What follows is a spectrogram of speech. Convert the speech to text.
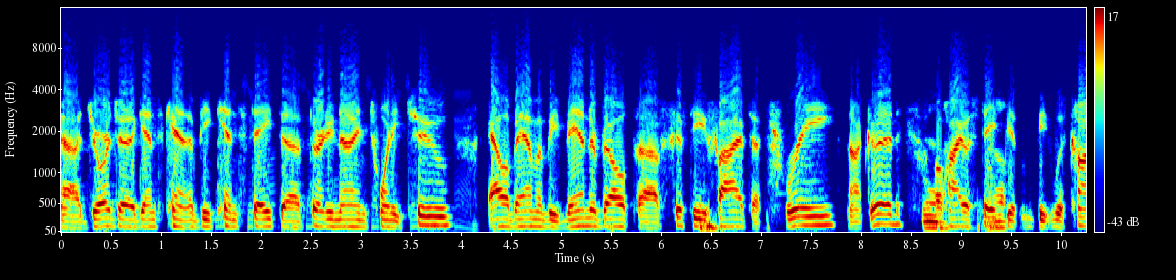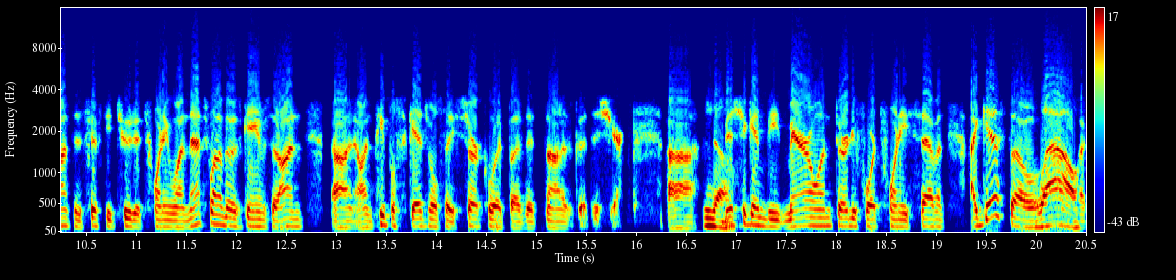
Uh, Georgia against Kent, beat Kent State uh, 39-22. Alabama beat Vanderbilt uh, 55 to three. Not good. Yeah. Ohio State No. beat, beat Wisconsin 52 to 21. That's one of those games that on on, on people's schedules they circle it, but it's not as good this year. Uh, No. Michigan beat Maryland 34-27. I guess though. Wow. uh,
